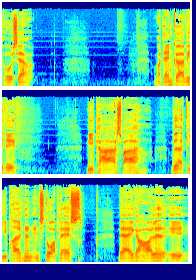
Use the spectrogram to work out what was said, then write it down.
hos jer. Hvordan gør vi det? Vi plejer at svare ved at give prædikenen en stor plads, ved at ikke at holde et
